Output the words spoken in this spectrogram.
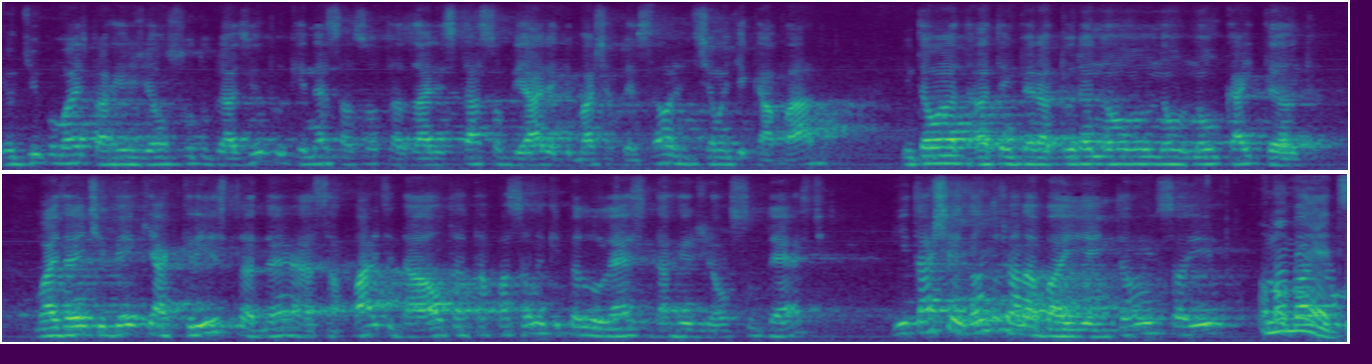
Eu digo mais para a região sul do Brasil, porque nessas outras áreas está sob área de baixa pressão, a gente chama de cavado, então a, a temperatura não, não, não cai tanto. Mas a gente vê que a crista, né, essa parte da alta, está passando aqui pelo leste da região sudeste e está chegando já na Bahia. Então isso aí Ô, Mendes,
